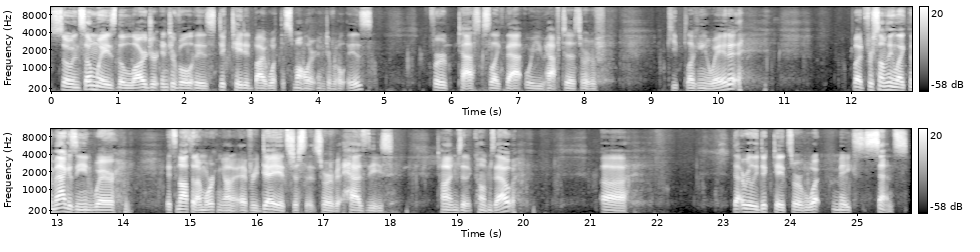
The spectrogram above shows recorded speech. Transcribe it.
so, in some ways, the larger interval is dictated by what the smaller interval is for tasks like that, where you have to sort of keep plugging away at it. But for something like the magazine, where it's not that I'm working on it every day. It's just that sort of it has these times that it comes out. Uh, that really dictates sort of what makes sense.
